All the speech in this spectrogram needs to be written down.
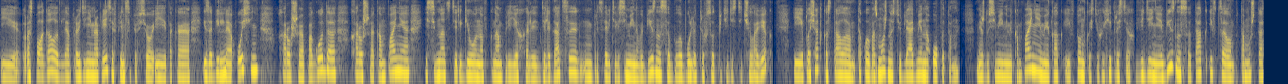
и располагало для проведения мероприятия, в принципе, все. И такая изобильная осень, хорошая погода, хорошая компания. Из 17 регионов к нам приехали делегации, представители семейного бизнеса. Было более 350 человек. И площадка стала такой возможностью для обмена опытом между семейными компаниями, как и в тонкостях и хитростях введения бизнеса, так и в целом, потому что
